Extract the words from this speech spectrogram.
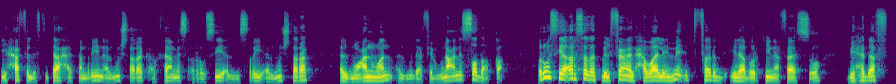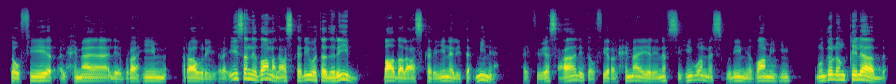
في حفل افتتاح التمرين المشترك الخامس الروسي المصري المشترك المعنون المدافعون عن الصداقة. روسيا أرسلت بالفعل حوالي 100 فرد إلى بوركينا فاسو بهدف توفير الحماية لإبراهيم تراوري رئيس النظام العسكري وتدريب بعض العسكريين لتأمينه حيث يسعى لتوفير الحماية لنفسه ومسؤولي نظامه منذ الانقلاب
